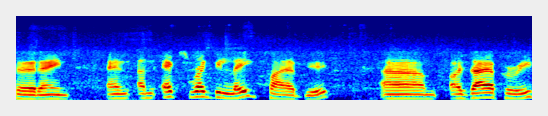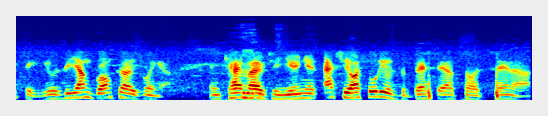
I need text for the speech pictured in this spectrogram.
13 and an ex-rugby league player, Butte, um, Izaia Perese. He was a young Broncos winger and came over to Union. Actually, I thought he was the best outside centre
